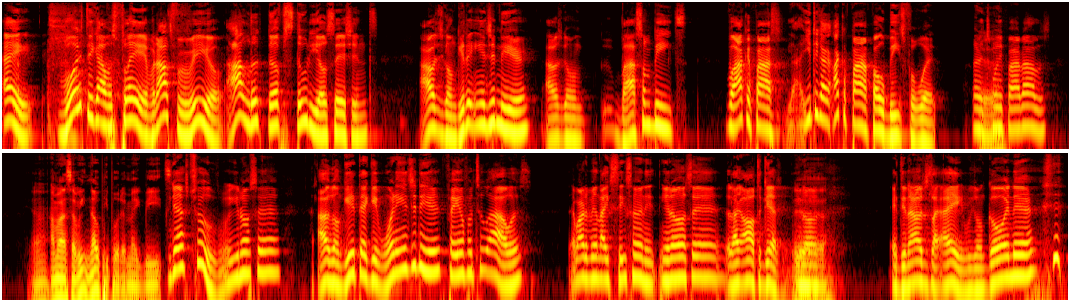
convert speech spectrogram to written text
Hey, boys think I was playing, but I was for real. I looked up studio sessions. I was just gonna get an engineer. I was gonna buy some beats. Well, I could find. You think I, I could find four beats for what? Hundred twenty five dollars. yeah, I'm gonna say we know people that make beats. Yeah, that's true. You know what I'm saying? I was gonna get that, get one engineer, pay him for two hours. That might have been like six hundred. You know what I'm saying? Like all together. You know. And then I was just like, hey, we gonna go in there.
